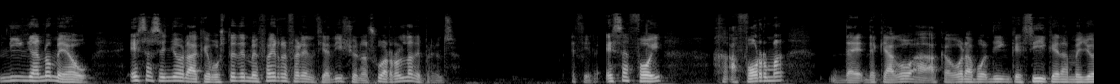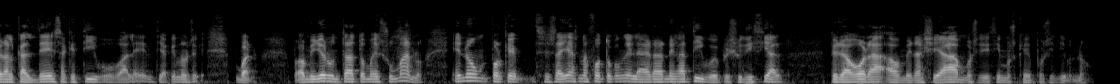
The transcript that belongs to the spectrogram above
nin a nomeou. Esa señora a que vostede me fai referencia dixo na súa rolda de prensa. É dicir, esa foi a forma de, de que agora, a que agora din que sí, que era a mellor alcaldesa que tivo Valencia, que non sei... Bueno, ao mellor un trato máis humano. E non porque se saías na foto con ela era negativo e prexudicial, pero agora a homenaxeamos e dicimos que é positivo. Non,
